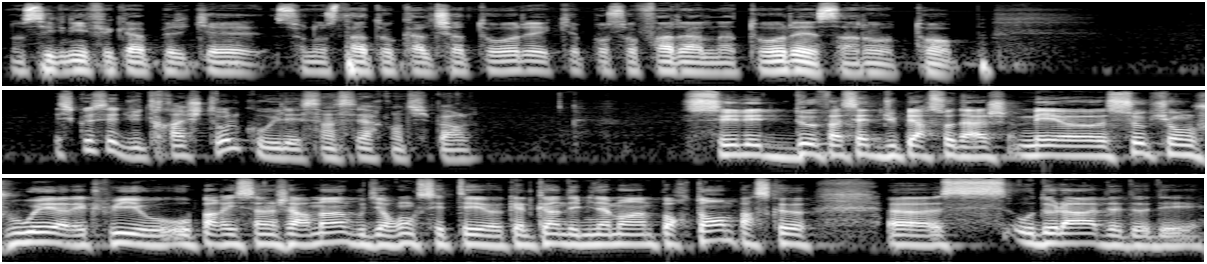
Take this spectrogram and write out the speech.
Non significa perché sono stato calciatore che posso fare allenatore e sarò top. Est-ce que c'est du trash talk ou il est sincère quand il parle? C'est les deux facettes du personnage. Mais euh, ceux qui ont joué avec lui au, Paris Saint-Germain vous diront que c'était euh, quelqu'un d'éminemment important parce que, euh, au-delà de, des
